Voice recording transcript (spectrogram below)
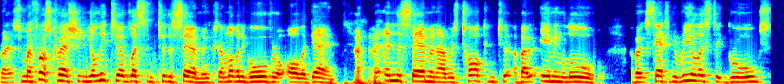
Right. So my first question, you'll need to have listened to the sermon because I'm not going to go over it all again. in the sermon, I was talking to about aiming low, about setting realistic goals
